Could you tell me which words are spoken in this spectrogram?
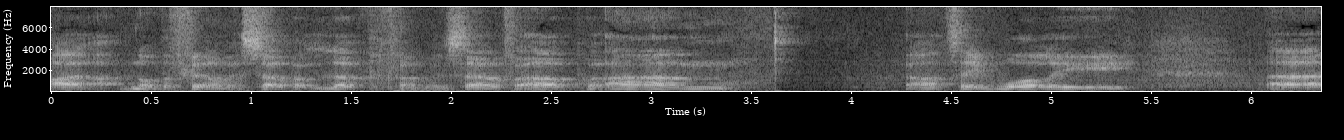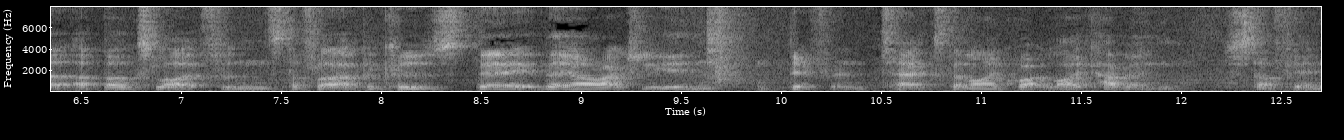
I, not the film itself, I love the film itself. Up, um, I'd say WALL-E, uh, A Bug's Life and stuff like that because they, they are actually in different text and I quite like having stuff in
